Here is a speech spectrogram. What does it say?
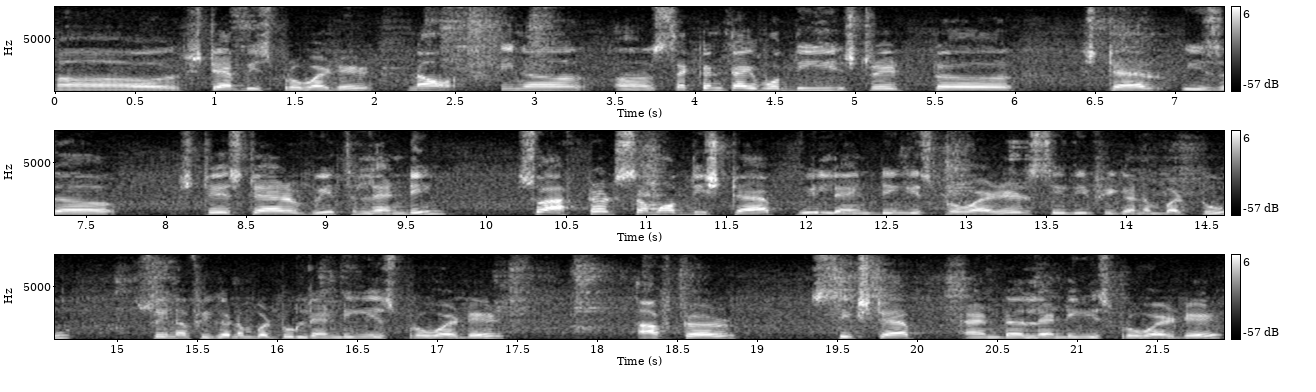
uh, step is provided. Now in a, a, second type of the straight uh, stair is a straight stair with landing. So after some of the step we landing is provided. See the figure number 2 so in a figure number 2 landing is provided. After six step and uh, landing is provided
